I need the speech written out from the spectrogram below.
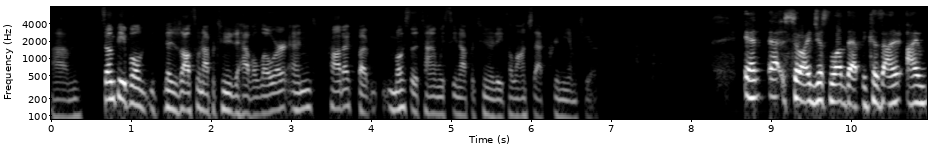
Um, some people there's also an opportunity to have a lower end product, but most of the time we see an opportunity to launch that premium tier. And uh, so I just love that because I, I,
